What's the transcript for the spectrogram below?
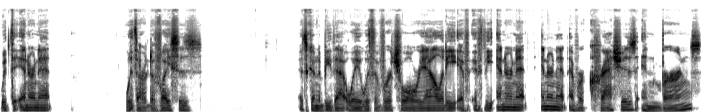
with the internet with our devices. It's going to be that way with the virtual reality. If, if the internet internet ever crashes and burns,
